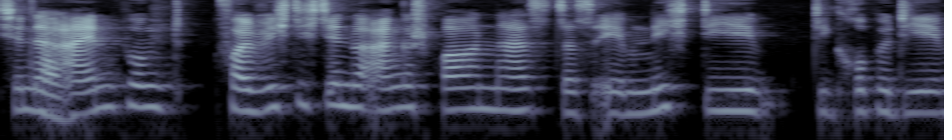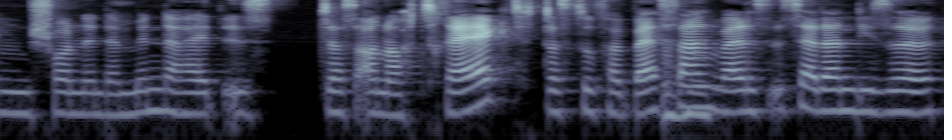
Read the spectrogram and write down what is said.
Ich finde ja. einen Punkt voll wichtig, den du angesprochen hast, dass eben nicht die, die Gruppe, die eben schon in der Minderheit ist, das auch noch trägt, das zu verbessern, mhm. weil es ist ja dann diese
